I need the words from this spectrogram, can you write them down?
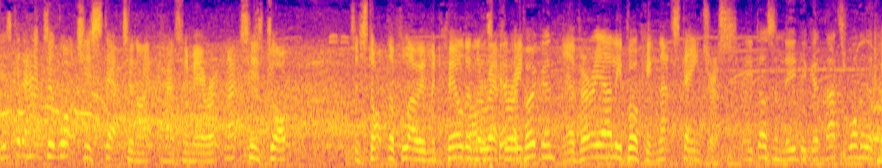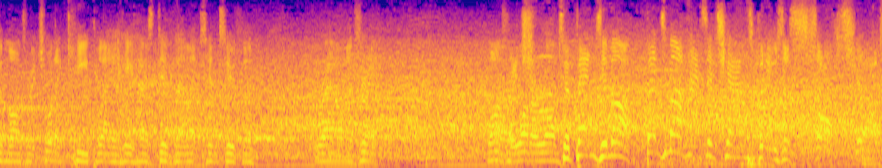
He's going to have to watch his step tonight, Casemiro. That's his job to stop the flow in midfield. And Oh, the referee. a. Yeah, very early booking. That's dangerous. He doesn't need to get. That's one of the. Modric, what a key player he has developed into for Real Madrid. Modric what a run. to Benzema. Benzema has a chance, but it was a soft shot.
